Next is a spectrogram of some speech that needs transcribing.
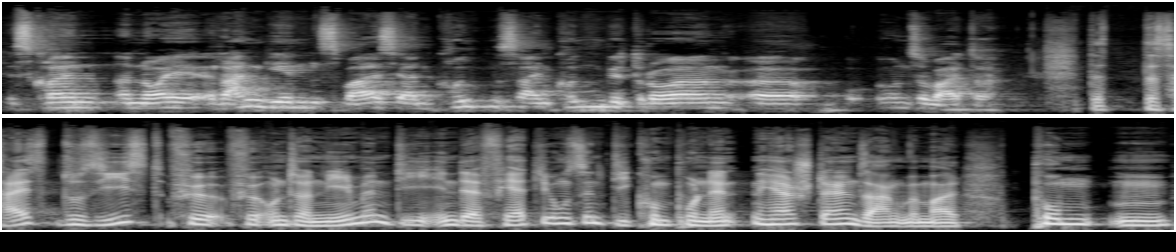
es kann eine neue Herangehensweise an Kunden sein, Kundenbetreuung äh, und so weiter. Das, das, heißt, du siehst für, für Unternehmen, die in der Fertigung sind, die Komponenten herstellen, sagen wir mal Pumpen,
